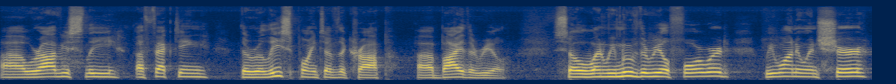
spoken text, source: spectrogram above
uh, we're obviously affecting the release point of the crop uh, by the reel. So when we move the reel forward, we want to ensure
